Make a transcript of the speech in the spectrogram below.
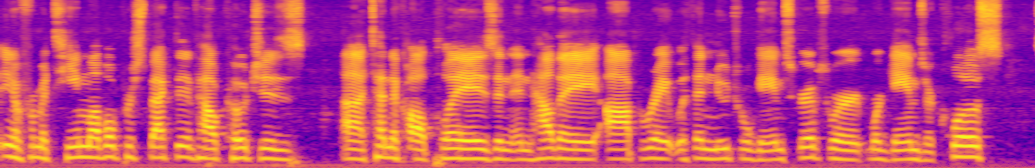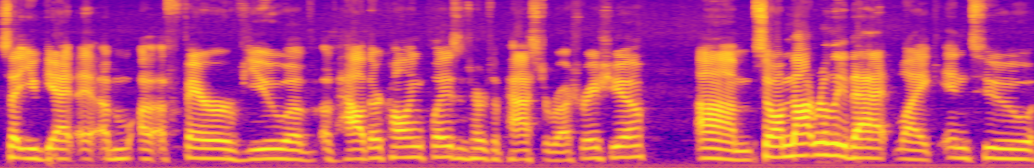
you know from a team level perspective how coaches uh, tend to call plays and, and how they operate within neutral game scripts where where games are close, so that you get a, a, a fairer view of, of how they're calling plays in terms of pass to rush ratio. Um, so I'm not really that like into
